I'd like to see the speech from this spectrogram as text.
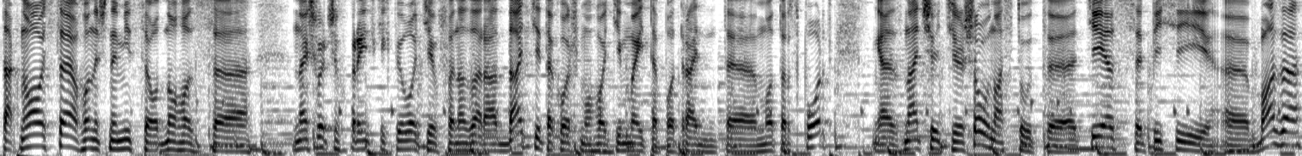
Так, ну а ось це гоночне місце одного з е, найшвидших українських пілотів Назара Датті, також мого тіммейта по Trident е, Motorsport. Е, значить, що у нас тут? Е, TS PC е, база.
